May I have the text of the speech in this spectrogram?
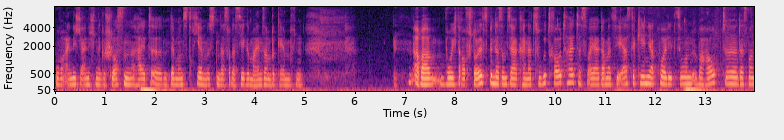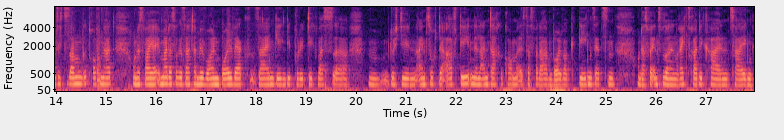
wo wir eigentlich, eigentlich eine Geschlossenheit äh, demonstrieren müssten, dass wir das hier gemeinsam bekämpfen. Aber wo ich darauf stolz bin, dass uns ja keiner zugetraut hat, das war ja damals die erste Kenia-Koalition überhaupt, äh, dass man sich zusammengetroffen hat. Und es war ja immer, dass wir gesagt haben, wir wollen Bollwerk sein gegen die Politik, was äh, durch den Einzug der AfD in den Landtag gekommen ist, dass wir da ein Bollwerk gegensetzen und dass wir insbesondere den Rechtsradikalen zeigen,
